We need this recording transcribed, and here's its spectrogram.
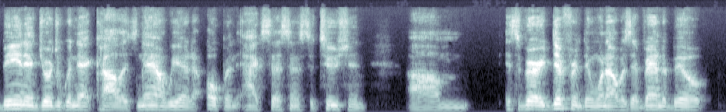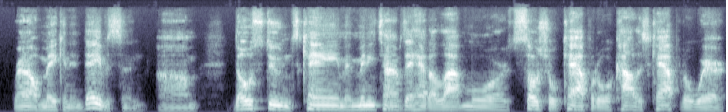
being at Georgia Gwinnett College now, we are an open access institution. Um, it's very different than when I was at Vanderbilt, Randolph Macon, and Davidson. Um, those students came and many times they had a lot more social capital or college capital where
